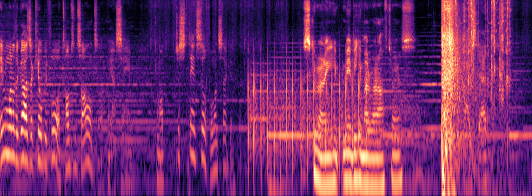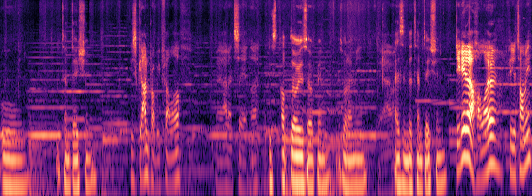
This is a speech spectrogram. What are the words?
Even one of the guys I killed before, Thompson Silencer. Yeah, I see him. Come on, just stand still for one second. Just keep running. He, maybe he might run after us. Oh, he's dead. Ooh, the temptation. His gun probably fell off. Yeah, I don't see it though. His top door is open. Is what I mean. Yeah. As in the temptation. Do you need a hollow for your Tommy?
